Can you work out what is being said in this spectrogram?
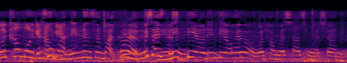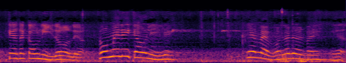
แล้วข้างบนแกสะทำไง บัดนิดนึงสะบัดก็นิดแบนึบงไม่ใช่เนี่ยนิดเดียวนิดเดียวให้แบบว่าธรรมชาติธรรมชาติแกจะเกาหลีตลอดเลยอะเขาไม่ได้เกาหลีเลยเนี่ยแบบมันก็เดินไปอย่างเงี้ย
